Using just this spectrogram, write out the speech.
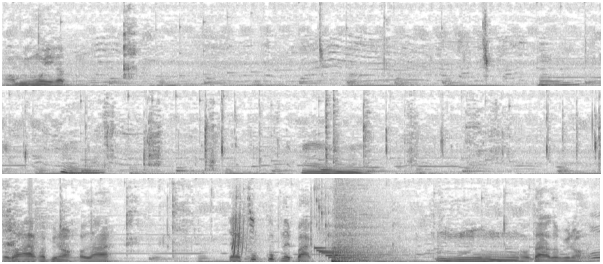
หอมมีงุยครับ อืมเขาท่าครับพี่น้องเขาท่าแต่กรุบกรุบในปาก อืมเขาท่าครับพี่น้องโอ้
